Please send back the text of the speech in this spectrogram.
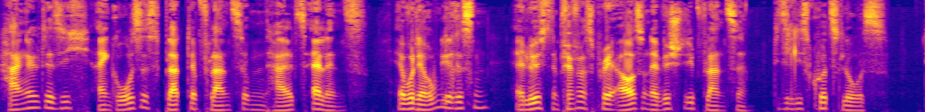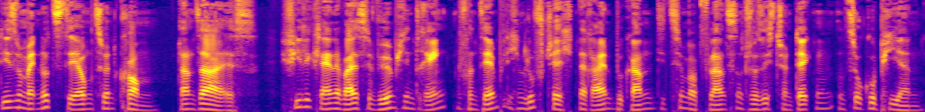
hangelte sich ein großes Blatt der Pflanze um den Hals Allens. Er wurde herumgerissen, er löste den Pfefferspray aus und erwischte die Pflanze. Diese ließ kurz los. Diesen Moment nutzte er, um zu entkommen. Dann sah er es. Viele kleine weiße Würmchen drängten von sämtlichen Luftschächten herein und begannen, die Zimmerpflanzen für sich zu entdecken und zu okkupieren.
